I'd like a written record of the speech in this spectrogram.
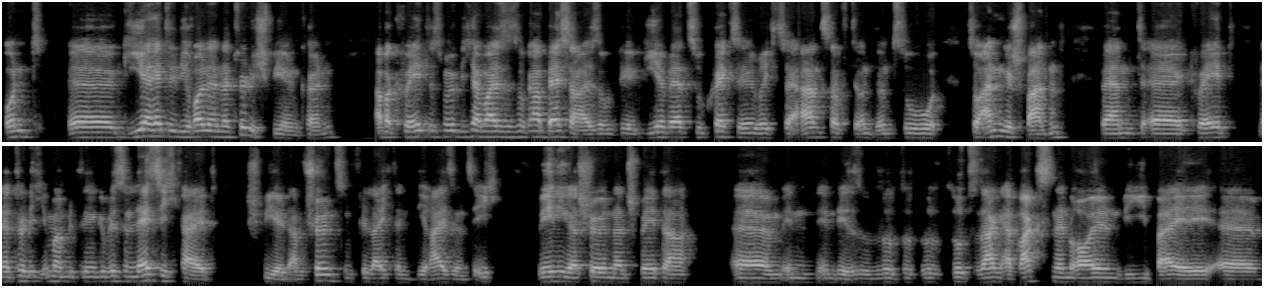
und äh, Gier hätte die Rolle natürlich spielen können, aber Quaid ist möglicherweise sogar besser. Also Gier wäre zu quecksilbrig, zu ernsthaft und, und zu, zu angespannt, während äh, Quaid natürlich immer mit einer gewissen Lässigkeit spielt. Am schönsten vielleicht in die Reise ins Ich, weniger schön dann später ähm, in, in die so, so, sozusagen Erwachsenenrollen wie bei, äh,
